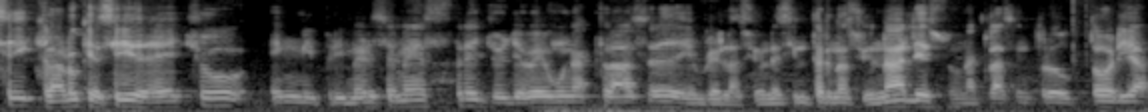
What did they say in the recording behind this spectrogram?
Sí, claro que sí. De hecho, en mi primer semestre yo llevé una clase de relaciones internacionales, una clase introductoria,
